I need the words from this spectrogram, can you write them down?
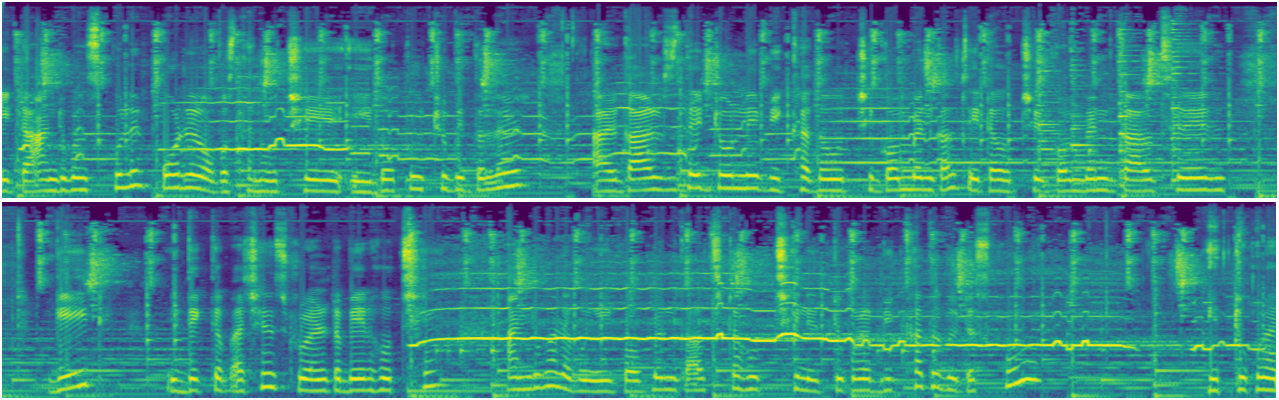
এইটা আঞ্জুমান স্কুলের পরের অবস্থান হচ্ছে এই দত্ত উচ্চ বিদ্যালয়ের। আর গার্লসদের জন্য বিখ্যাত হচ্ছে গভর্নমেন্ট গার্লস, এটা হচ্ছে গভর্নমেন্ট গার্লসের গেট। দেখতে পাচ্ছেন, স্টুডেন্টরা বের হচ্ছে। আঞ্জুমান এবং এই গভর্নমেন্ট গার্লসটা হচ্ছে নেত্রকোনার বিখ্যাত দুইটা স্কুল। নেত্রকোনা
